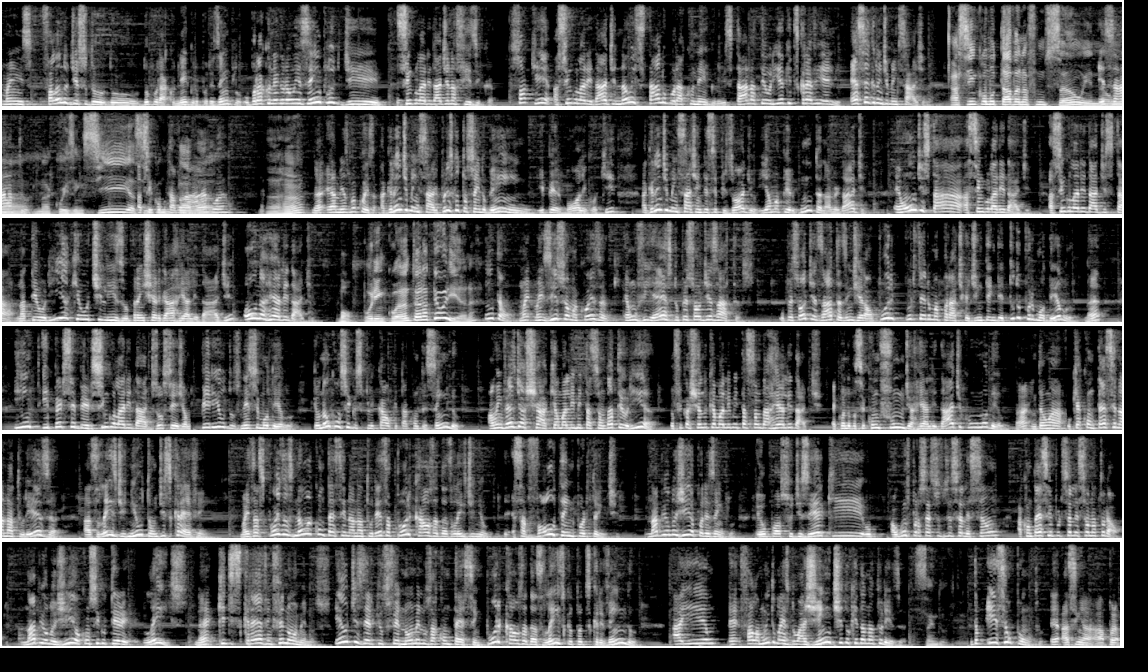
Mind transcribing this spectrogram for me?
Mas falando disso do, do, do, buraco negro, por exemplo, o buraco negro é um exemplo de singularidade na física. Só que a singularidade não está no buraco negro, está na teoria que descreve ele. Essa é a grande mensagem. Assim como estava na função e não Exato. Na, na coisa em si. Assim, assim como estava na água. Uhum. É a mesma coisa. A grande mensagem, por isso que eu tô sendo bem hiperbólico aqui, a grande mensagem desse episódio, e é uma pergunta, na verdade, é onde está a singularidade. A singularidade está na teoria que eu utilizo para enxergar a realidade ou na realidade. Bom, por enquanto é na teoria, né? Então, mas, mas isso é uma coisa, é um viés do pessoal de exatas. O pessoal de exatas, em geral, por, por ter uma prática de entender tudo por modelo, né? E, e, perceber singularidades, ou seja, períodos nesse modelo que eu não consigo explicar o que está acontecendo, ao invés de achar que é uma limitação da teoria, eu fico achando que é uma limitação da realidade. É quando você confunde a realidade com o modelo, tá? Então, a, o que acontece na natureza, as leis de Newton descrevem. Mas as coisas não acontecem na natureza por causa das leis de Newton. Essa volta é importante. Na biologia, por exemplo, eu posso dizer que o, alguns processos de seleção acontecem por seleção natural. Na biologia, eu consigo ter leis né, que descrevem fenômenos. Eu dizer que os fenômenos acontecem por causa das leis que eu estou descrevendo aí é, fala muito mais do agente do que da natureza. Sem dúvida. Então, esse é o ponto. É, assim,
